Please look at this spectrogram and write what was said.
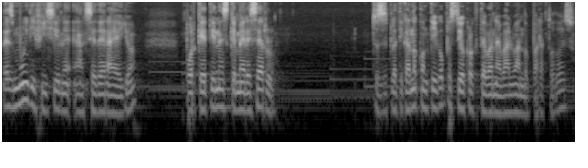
es muy difícil acceder a ello porque tienes que merecerlo. Entonces, platicando contigo, pues yo creo que te van evaluando para todo eso.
